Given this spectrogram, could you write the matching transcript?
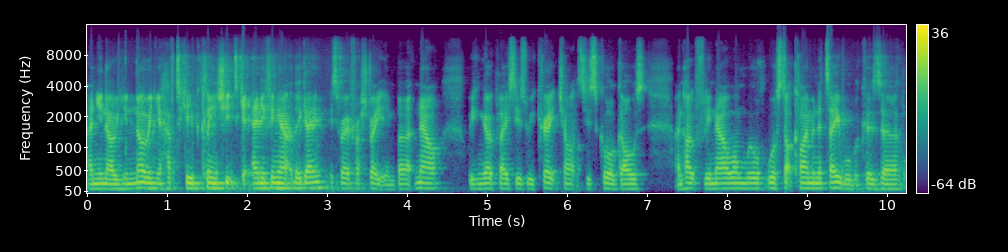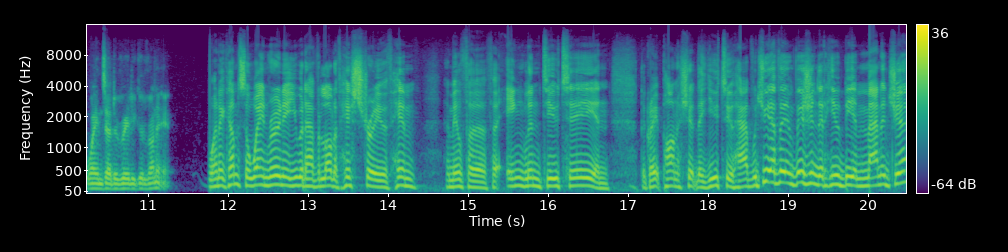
and you know you know when you have to keep a clean sheet to get anything out of the game, it's very frustrating. But now we can go places, we create chances, score goals, and hopefully now on we'll we'll start climbing the table because uh, Wayne's had a really good run at it. When it comes to Wayne Rooney, you would have a lot of history with him. Emile, for, for England duty and the great partnership that you two have. Would you ever envision that he would be a manager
